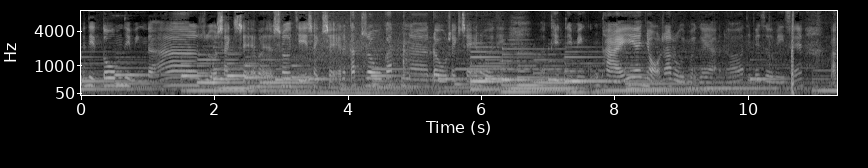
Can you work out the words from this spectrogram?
Thế thì tôm thì mình đã rửa sạch sẽ và sơ chế sạch sẽ cắt râu cắt à, đầu sạch sẽ rồi thì à, thịt thì mình cũng thái nhỏ ra rồi mọi người ạ. À. đó, thì bây giờ mình sẽ bắt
